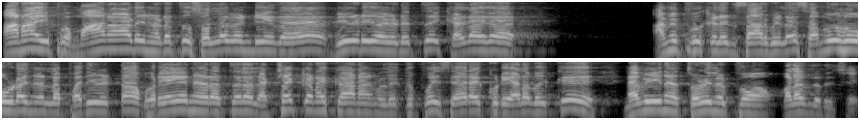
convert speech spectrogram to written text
ஆனா இப்ப மாநாடு நடத்த சொல்ல வேண்டியதை வீடியோ எடுத்து கழக அமைப்புகளின் சார்பில் சமூக ஊடகங்களில் பதிவிட்டால் ஒரே நேரத்தில் லட்சக்கணக்கானவங்களுக்கு போய் சேரக்கூடிய அளவுக்கு நவீன தொழில்நுட்பம் வளர்ந்துருச்சு.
